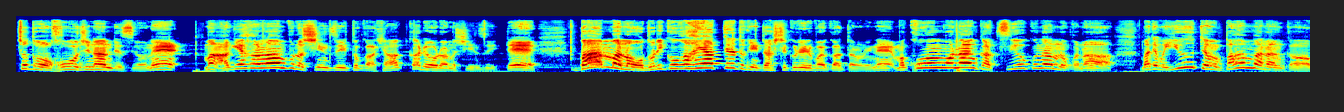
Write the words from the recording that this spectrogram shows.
ちょっと宝珠なんですよね。まあ、アゲハランプの真髄とか、百花繚乱の真髄って、バンマの踊り子が流行ってる時に出してくれればよかったのにね。まあ、今後なんか強くなるのかな。まあ、でも言うてもバンマなんかは、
